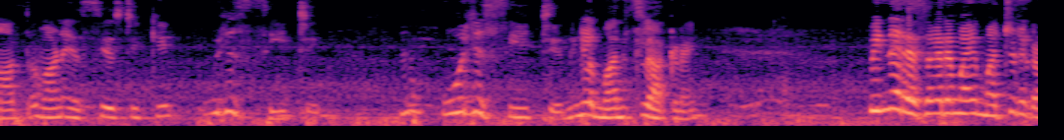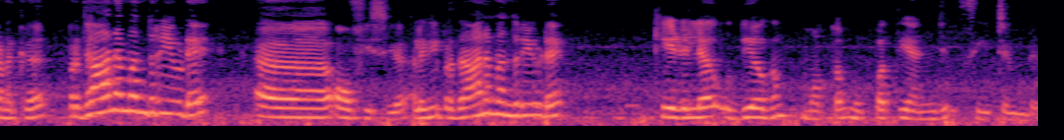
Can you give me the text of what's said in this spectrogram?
മാത്രമാണ് എസ് സി എസ് ടിക്ക് ഒരു സീറ്റ് ഒരു സീറ്റ് നിങ്ങൾ മനസ്സിലാക്കണേ. പിന്നെ രസകരമായ മറ്റൊരു കണക്ക് പ്രധാനമന്ത്രിയുടെ ഓഫീസിൽ അല്ലെങ്കിൽ പ്രധാനമന്ത്രിയുടെ കീഴിലെ ഉദ്യോഗം മൊത്തം മുപ്പത്തിയഞ്ച് സീറ്റ് ഉണ്ട്.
